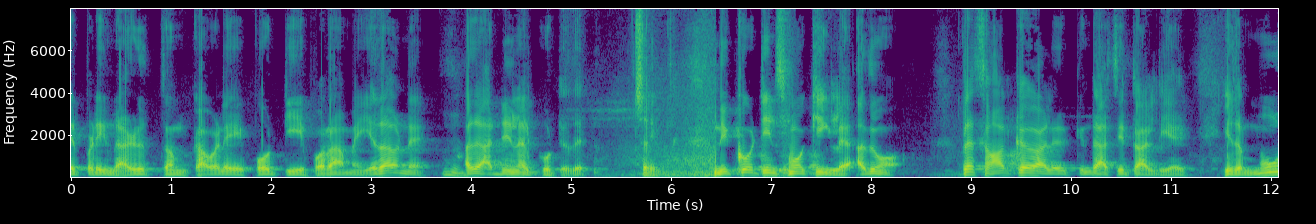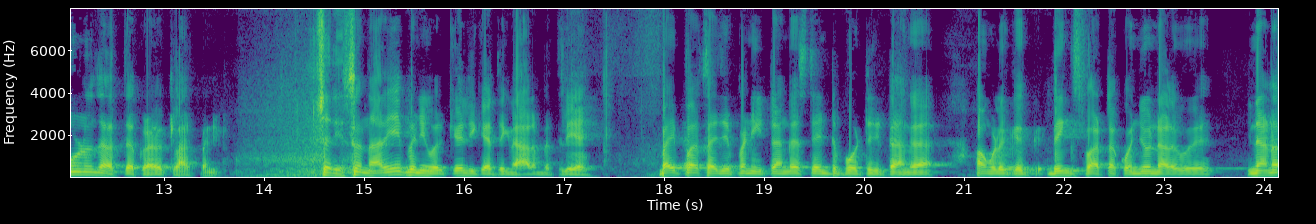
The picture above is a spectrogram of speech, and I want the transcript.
ஏற்படுகின்ற அழுத்தம் கவலை போட்டி பொறாமை ஏதாவது ஒன்று அது அட்ரினல் கூட்டுது. சரி. நிக்கோட்டின் ஸ்மோக்கிங்கில் அதுவும் ப்ளஸ் ஆல்கஹால் இருக்கின்ற அசிட்டால்டியை இதை மூணு ரத்த குழாய் கிளாட் பண்ணிடும். சரி. ஸோ நிறைய பேர் நீங்கள் ஒரு கேள்வி கேட்டீங்களா ஆரம்பத்திலேயே? பைபாஸ் சர்ஜரி பண்ணிக்கிட்டாங்க ஸ்டென்ட் போட்டுக்கிட்டாங்க. அவங்களுக்கு ட்ரிங்க்ஸ் பார்த்தா கொஞ்சோண்டு அளவு. என்னன்னா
